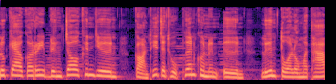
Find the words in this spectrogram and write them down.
ลูกแก้วก็รีบดึงโจ้ขึ้นยืน ก่อนที่จะถูกเพื่อนคนอื่น ๆ ลื่นตัวลงมาทับ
